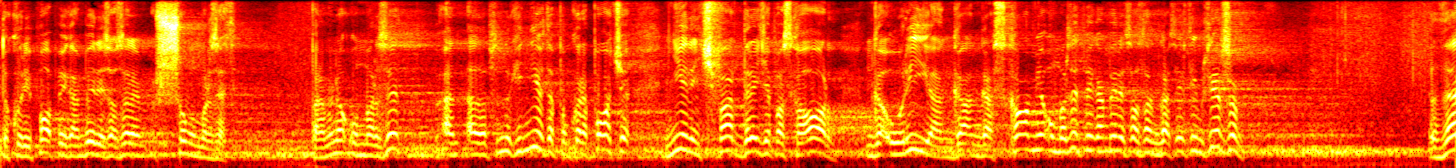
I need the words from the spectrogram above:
Dhe kur i pa pejgamberi sa selam shumë u mërzit. Paramendo u mërzit edhe pse nuk i njifte, po kur e pa që njeriu n'çfarë derexhe paska ardhë, Nga uria, nga, nga skamja, u mërzit pejgamberi sa sëllem, ngase ishte i mëshirshëm. Dhe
